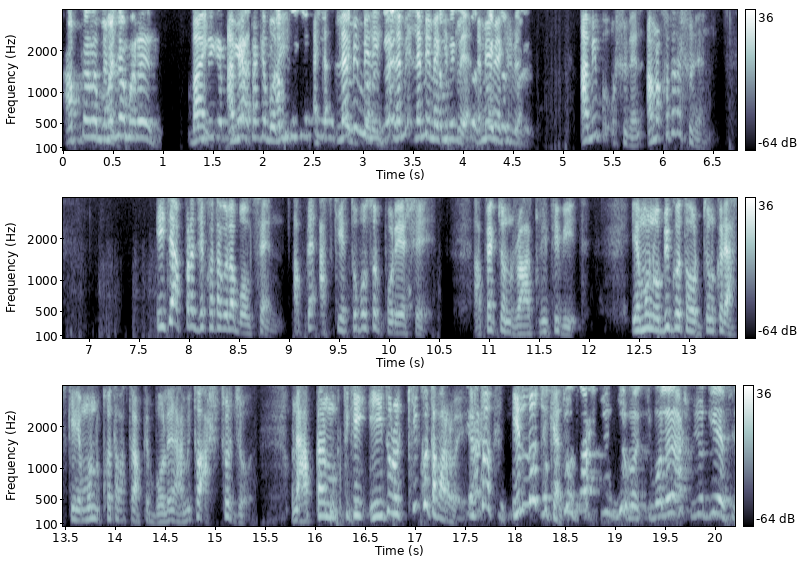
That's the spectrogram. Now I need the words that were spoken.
আপনারা মজা মারেন। ভাই আমি আপনাকে বলি আচ্ছা let me let me make it clear let me make it আমি শুনেন আমার কথাটা শুনেন। এই যে আপনারা যে কথাগুলো বলছেন আপনি আজকে এত বছর পরে এসে আপনি একজন রাজনীতিবিদ এমন অভিজ্ঞতা অর্জন করে আজকে এমন কথাবার্তা আপনি বলেন আমি তো আশ্চর্য। মানে আপনার মুখ থেকে এই ধরনের কি কথা বার হয়? এটা তো ইললজিক্যাল বলেন? আশ্চর্য কি আছে?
